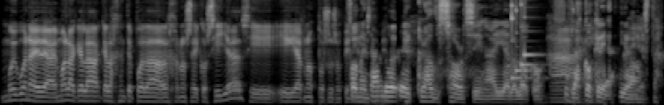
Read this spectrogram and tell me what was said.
Muy buena idea. Me mola que la, que la gente pueda dejarnos ahí cosillas y, guiarnos por sus opiniones. Fomentando el crowdsourcing ahí a lo loco. la co-creación. Ahí está.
